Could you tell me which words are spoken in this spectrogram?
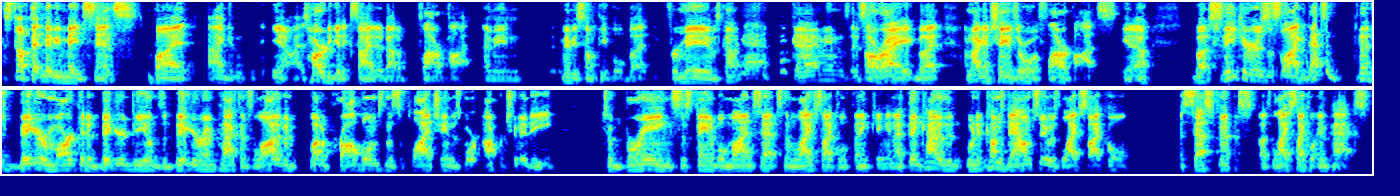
stuff that maybe made sense, but I can, you know, it's hard to get excited about a flower pot. I mean, maybe some people, but for me, it was kind of like, eh, okay. I mean, it's all right, but I'm not going to change the world with flower pots, you know. But sneakers, it's like that's a much bigger market, a bigger deal. There's a bigger impact. There's a lot of a lot of problems in the supply chain. There's more opportunity to bring sustainable mindsets and life cycle thinking. And I think kind of the, when it comes down to is life cycle assessments, uh, life cycle impacts.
